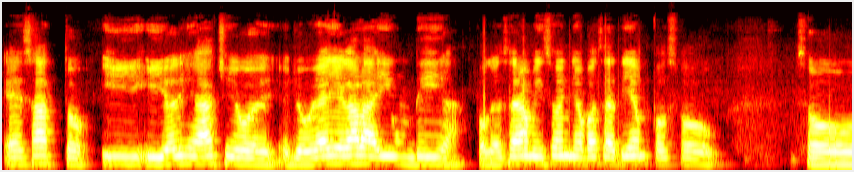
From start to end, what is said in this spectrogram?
Exacto. Y, yo dije, ah, yo, yo, voy a llegar ahí un día, porque ese era mi sueño ese tiempo. So, so,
